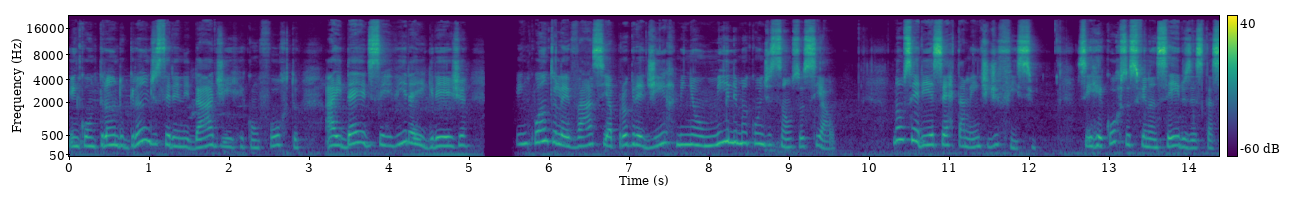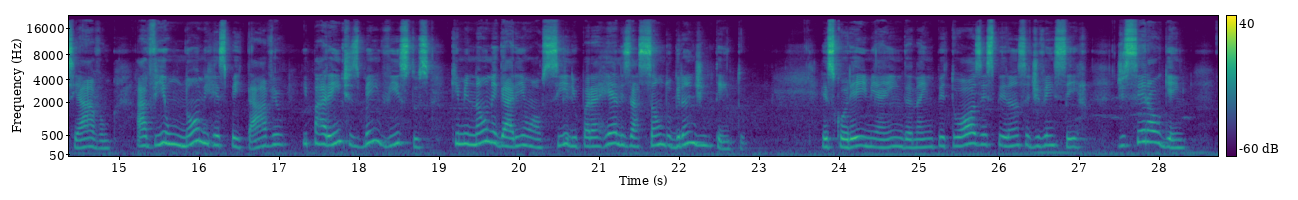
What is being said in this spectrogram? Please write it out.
encontrando grande serenidade e reconforto à ideia de servir a Igreja enquanto levasse a progredir minha humílima condição social. Não seria certamente difícil. Se recursos financeiros escasseavam, havia um nome respeitável e parentes bem vistos que me não negariam auxílio para a realização do grande intento. Escorei-me ainda na impetuosa esperança de vencer, de ser alguém,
